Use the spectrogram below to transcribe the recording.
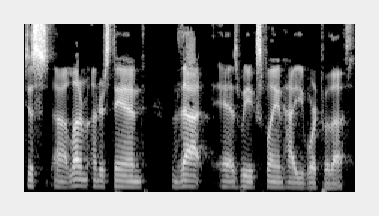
Just uh, let him understand that as we explain how you've worked with us.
